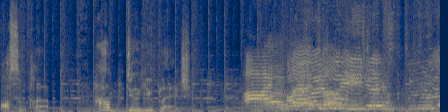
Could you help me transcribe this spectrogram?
awesome club? How do you pledge? I pledge allegiance to the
